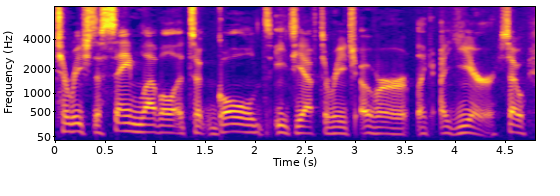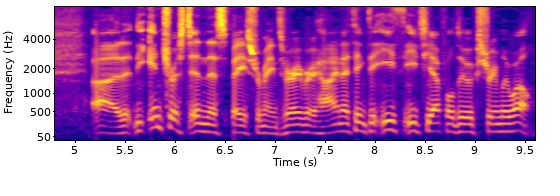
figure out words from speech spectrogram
to reach the same level it took gold's ETF to reach over like a year. So uh, the interest in this space remains very very high, and I think the ETH ETF will do extremely well.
